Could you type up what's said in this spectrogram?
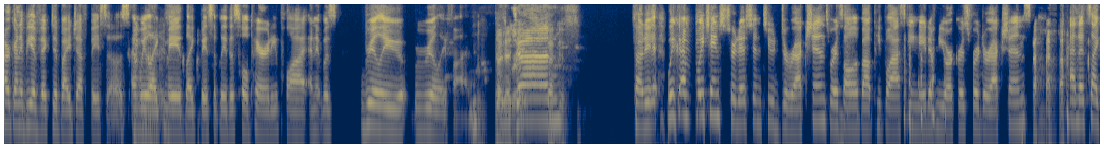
are going to be evicted by Jeff Bezos and we like made like basically this whole parody plot and it was really really fun. That's Tradition. So did- we and we changed tradition to directions where it's all about people asking native New Yorkers for directions and it's like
